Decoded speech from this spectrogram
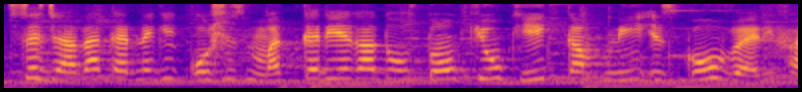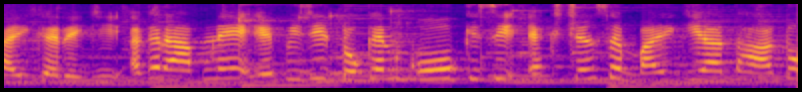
उससे ज़्यादा करने की कोशिश मत करिएगा दोस्तों, क्योंकि कंपनी इसको वेरीफाई करेगी। अगर आपने एपीजी टोकन को किसी एक्सचेंज से बाई किया था तो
